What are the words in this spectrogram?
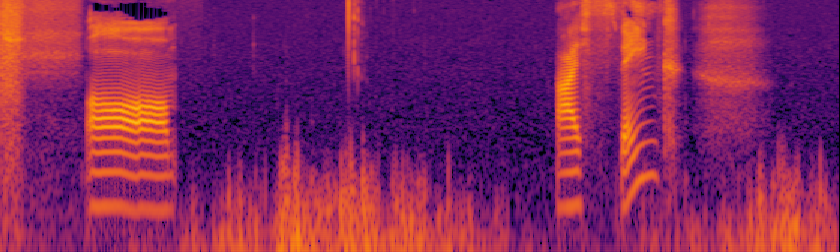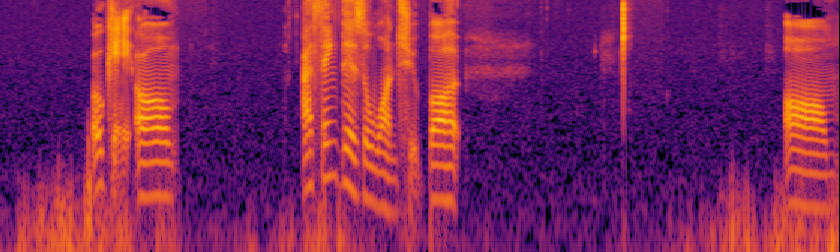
Um. I think. Okay, um. I think there's a one too, but um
